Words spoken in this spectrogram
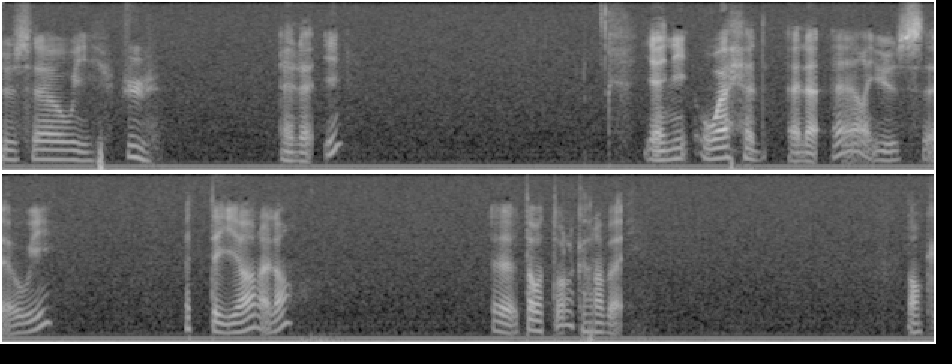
تساوي U على I يعني واحد على R يساوي التيار على التوتر الكهربائي. donc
